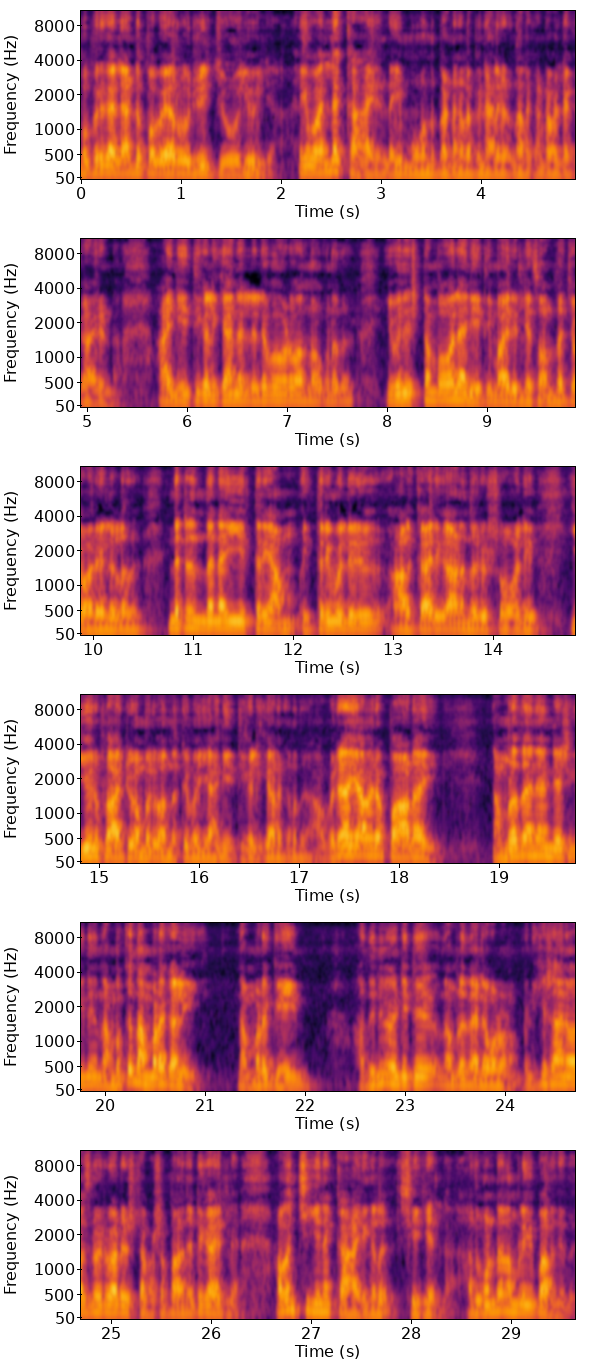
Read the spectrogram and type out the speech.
മൂപ്പർക്ക് അല്ലാണ്ട് ഇപ്പോൾ വേറെ ഒരു ജോലിയും ഇല്ല. അല്ലെങ്കിൽ വല്ല കാര്യമുണ്ട്. ഈ മൂന്ന് പെണ്ണുങ്ങളെ പിന്നാലെ കിടന്ന് നടക്കേണ്ട വല്ല കാര്യമുണ്ട്. അനിയത്തി കളിക്കാനല്ലല്ലോ ഇവിടെ വന്ന് നോക്കണത്? ഇവന് ഇഷ്ടം പോലെ അനിയത്തിമാരില്ലേ സ്വന്തം ചോരയിലുള്ളത്. എന്നിട്ട് എന്താണ് ഈ ഇത്രയും ഇത്രയും വലിയൊരു ആൾക്കാർ കാണുന്ന ഒരു ഷോയിൽ ഈ ഒരു പ്ലാറ്റ്ഫോമിൽ വന്നിട്ട് ഇപ്പോൾ ഈ അനിയത്തി കളിക്കാൻ നടക്കുന്നത് അവരായി അവരെ പാടായി. നമ്മൾ തന്നെ അന്വേഷിക്കുന്നത് നമുക്ക് നമ്മുടെ കളി നമ്മുടെ ഗെയിം അതിന് വേണ്ടിയിട്ട് നമ്മൾ നിലകൊള്ളണം. എനിക്ക് ഷാനവാസിനെ ഒരുപാട് ഇഷ്ടം പക്ഷെ പറഞ്ഞിട്ട് കാര്യമില്ല. അവൻ ചെയ്യുന്ന കാര്യങ്ങൾ ശരിയല്ല. അതുകൊണ്ടാണ് നമ്മൾ ഈ പറഞ്ഞത്.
